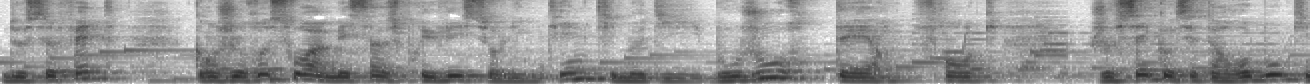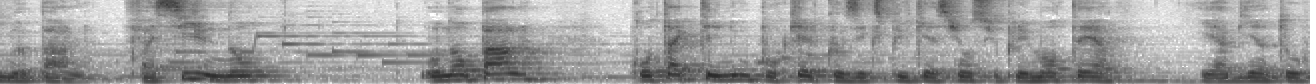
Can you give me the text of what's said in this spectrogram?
De ce fait, quand je reçois un message privé sur LinkedIn qui me dit Bonjour, Terre, Franck, je sais que c'est un robot qui me parle. Facile, non? On en parle? Contactez-nous pour quelques explications supplémentaires et à bientôt.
